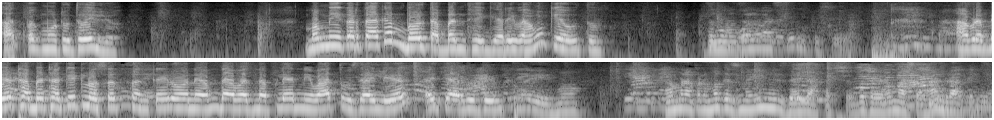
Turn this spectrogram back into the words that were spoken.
હાથ પગ મોઢું ધોઈ લ્યો. મમ્મી કરતા કેમ બોલતા બંધ થઈ ગયા? રીવા હું કેવું તું? આપણે બેઠા બેઠા કેટલો સત્સંગ કર્યો અને અમદાવાદના પ્લેનની વાતું જાયલી હે અત્યાર સુધી. હમણાં પણ મગજમાં જ હાલ્યા કરશે બધા હમાસા હાંડરા કરી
